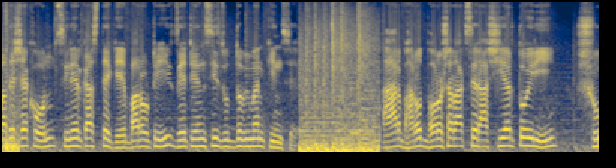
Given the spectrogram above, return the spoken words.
বাংলাদেশ এখন চীনের কাছ থেকে বারোটি জেটেন্সি যুদ্ধবিমান কিনছে। আর ভারত ভরসা রাখছে রাশিয়ার তৈরি সু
